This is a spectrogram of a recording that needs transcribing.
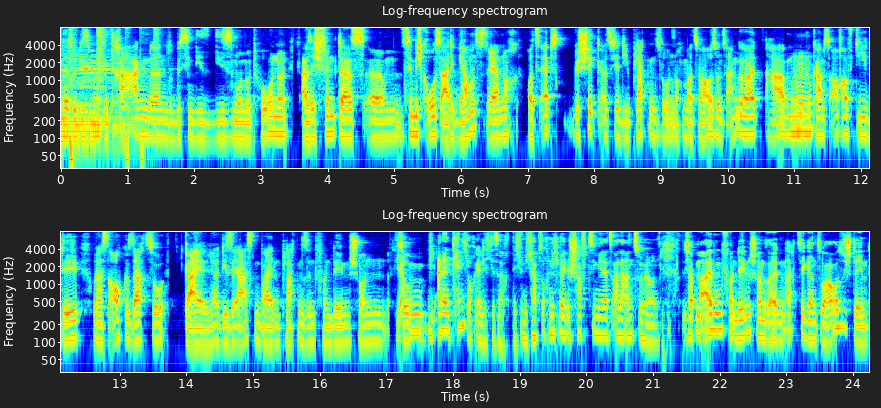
ne, so diesem getragenen, so ein bisschen diese, dieses monotone. Also ich finde das ähm, ziemlich großartig. Wir haben uns ja noch WhatsApps geschickt, als wir die Platten so nochmal zu Hause uns angehört haben. Mhm. Du kamst auch auf die Idee oder hast auch gesagt, so geil, ja, diese ersten beiden Platten sind von denen schon Die, so. an- die anderen kenne ich auch ehrlich gesagt nicht und ich habe es auch nicht mehr geschafft, sie mir jetzt alle anzuhören. Ich habe ein Album von denen schon seit den 80ern zu Hause stehen.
